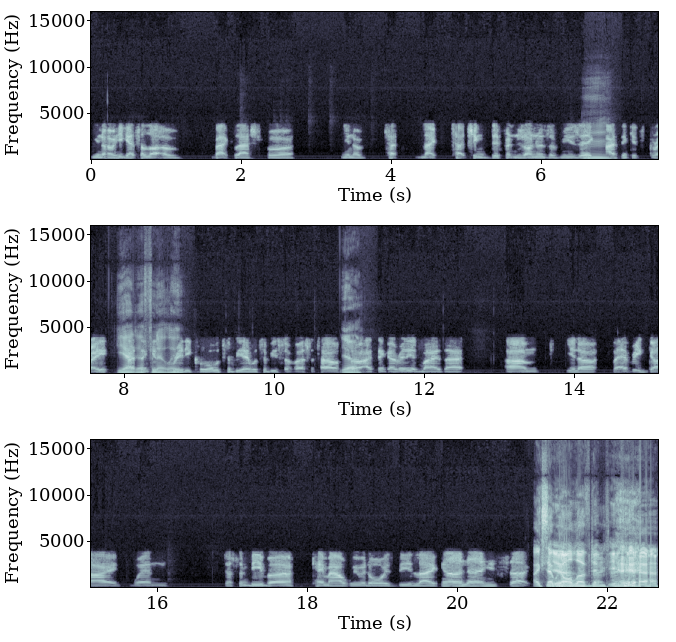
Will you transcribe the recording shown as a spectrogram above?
you know he gets a lot of backlash for, you know, t- like touching different genres of music, Mm. I think it's great. Yeah, I think definitely. it's really cool to be able to be so versatile. Yeah. So I think I really admire that. Um, you know, for every guy, when Justin Bieber came out, we would always be like, "Oh no, he sucks." Except we all loved him. Yeah.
